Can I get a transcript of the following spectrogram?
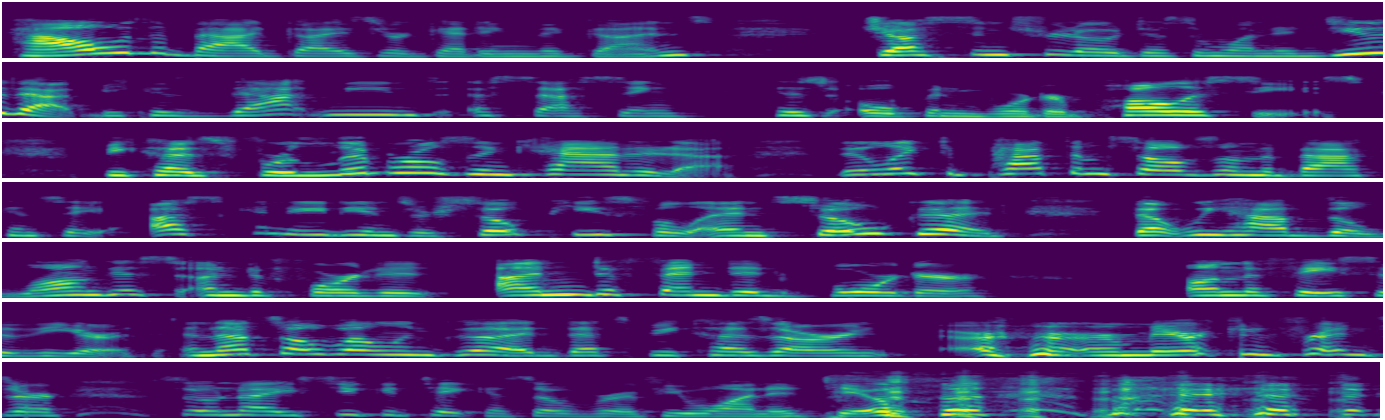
how the bad guys are getting the guns. Justin Trudeau doesn't want to do that because that means assessing his open border policies. Because for liberals in Canada, they like to pat themselves on the back and say, us Canadians are so peaceful and so good that we have the longest undefended, undefended border on the face of the earth. And that's all well and good. That's because our, our American friends are so nice. You could take us over if you wanted to. but,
